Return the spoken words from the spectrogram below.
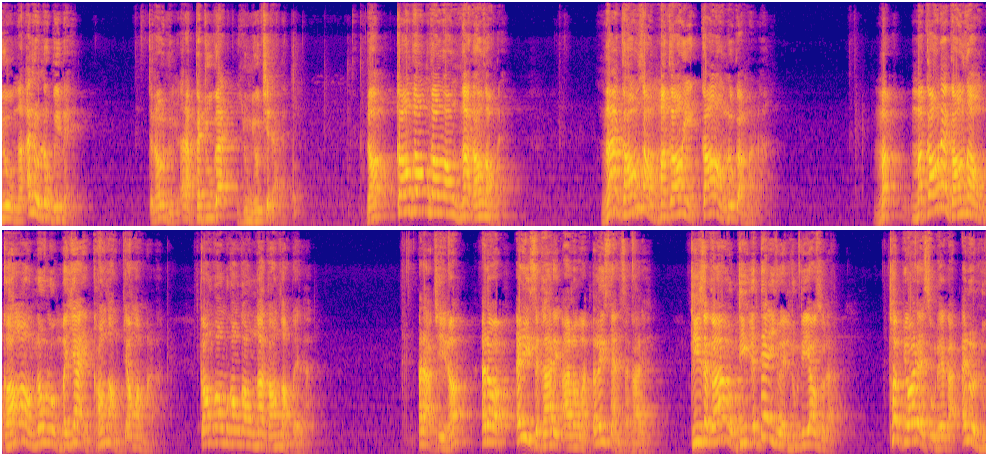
မျိုးကိုငါအဲ့လိုလုပ်ပေးမယ်ကျွန်တော်တို့လူမျိုးအဲ့ဒါဘယ်သူကလူမျိုးချစ်တာလဲနော်ကောင်းကောင်းမကောင်းကောင်းငါကောင်းဆောင်တယ်ငါကောင်းဆောင်မကောင်းရင်ကောင်းအောင်လုပ်ကမှာလားမ မကောင်းတဲ့ခေါင်းဆောင်ခေါင်းအောင်လုပ်လို့မရရင်ခေါင်းဆောင်ပြောင်းရမှာလားကောင်းကောင်းမကောင်းကောင်းငါခေါင်းဆောင်ပဲလားအဲ့ဒါအဖြေနော်အဲ့တော့အဲ့ဒီစကားတွေအားလုံးကတလိမ့်ဆန်စကားတွေဒီစကားကိုဒီအသက်အရွယ်လူတစ်ယောက်ဆိုတာထွက်ပြောတယ်ဆိုတဲ့ကအဲ့လိုလူ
